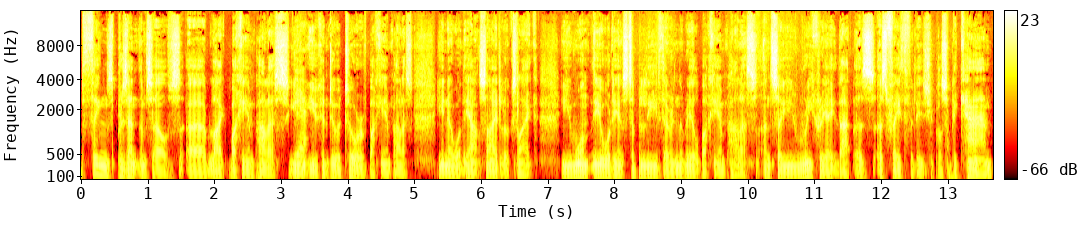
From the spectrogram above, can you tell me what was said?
Things present themselves uh, like Buckingham Palace. You, yeah. you can do a tour of Buckingham Palace. You know what the outside looks like. You want the audience to believe they're in the real Buckingham Palace, and so you recreate that as as faithfully as you possibly can.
